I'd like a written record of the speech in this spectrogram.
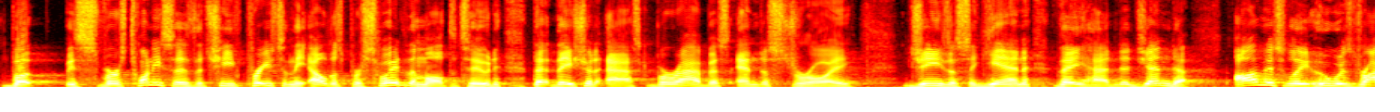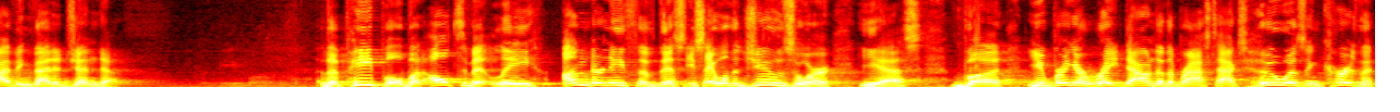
But verse 20 says, The chief priests and the elders persuaded the multitude that they should ask Barabbas and destroy Jesus. Again, they had an agenda. Obviously, who was driving that agenda? the people, but ultimately, underneath of this, you say, well, the Jews were, yes, but you bring it right down to the brass tacks. Who was encouraging them?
